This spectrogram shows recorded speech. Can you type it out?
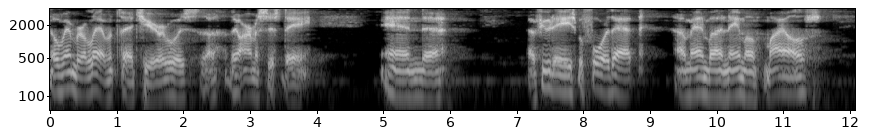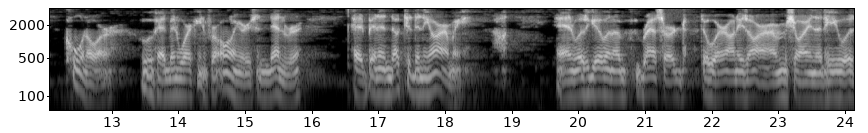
November 11th that year was uh, the Armistice Day. And uh, a few days before that, a man by the name of Miles Kohinoor, who had been working for Olinger's in Denver, had been inducted in the Army and was given a brassard to wear on his arm, showing that he was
